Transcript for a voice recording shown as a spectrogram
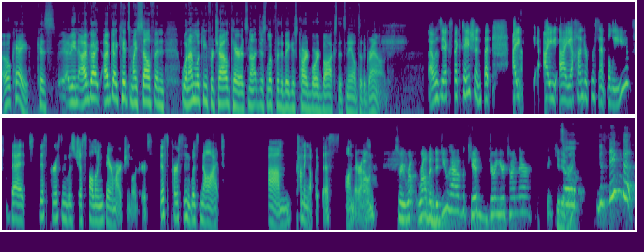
Okay, because I mean, I've got I've got kids myself, and when I'm looking for childcare, it's not just look for the biggest cardboard box that's nailed to the ground. That was the expectation, but I I I 100% believe that this person was just following their marching orders. This person was not um, coming up with this on their own. Sorry, Robyn, did you have a kid during your time there? I think you did, so, right? The thing that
